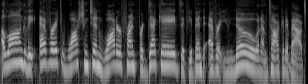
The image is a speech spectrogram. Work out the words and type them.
along the Everett, Washington waterfront for decades. If you've been to Everett, you know what I'm talking about.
